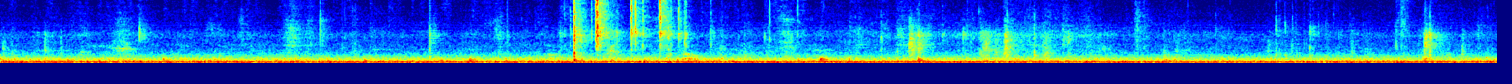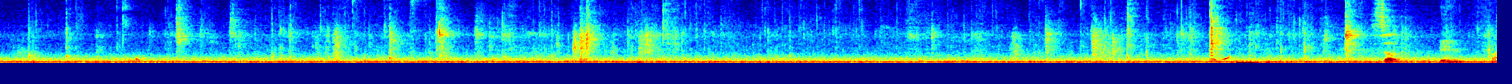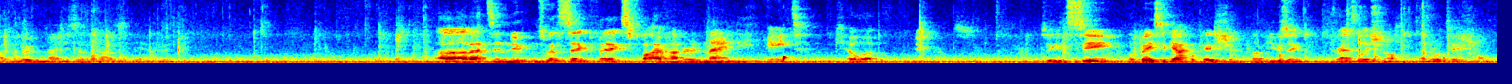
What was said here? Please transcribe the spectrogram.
So Five hundred and ninety-seven thousand eight hundred. uh, that's in newtons with sig figs, 598 kilonewtons. So you can see a basic application of using translational and rotational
